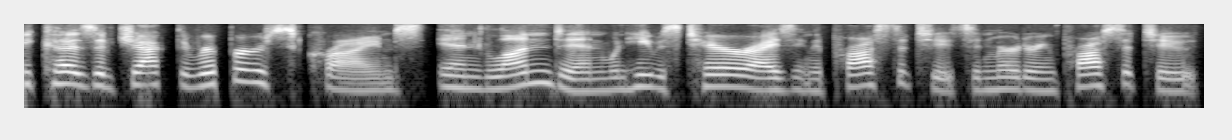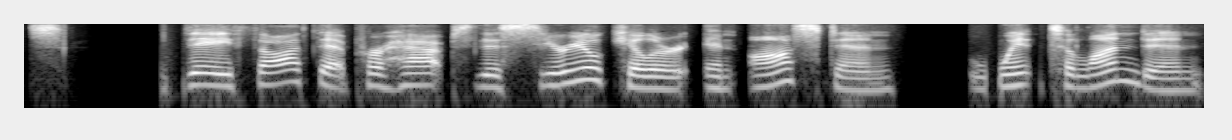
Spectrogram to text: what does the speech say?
because of Jack the Ripper's crimes in London, when he was terrorizing the prostitutes and murdering prostitutes, they thought that perhaps this serial killer in Austin went to London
